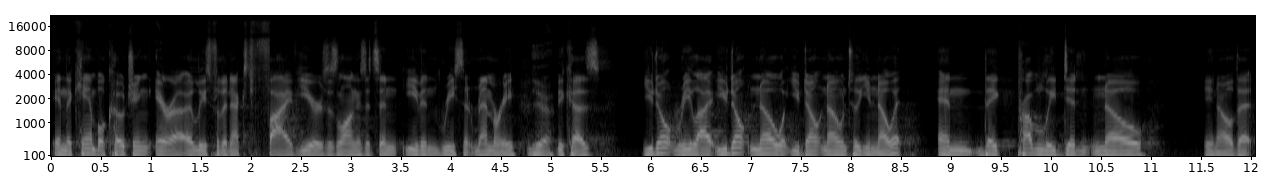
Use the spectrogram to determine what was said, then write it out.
in the Campbell coaching era, at least for the next five years, as long as it's in even recent memory. Yeah. Because you don't realize you don't know what you don't know until you know it, and they probably didn't know, you know that.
